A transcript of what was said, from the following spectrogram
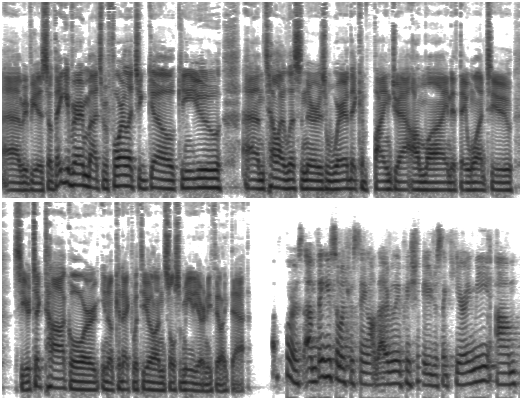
uh, review. So thank you very much. Before I let you go, can you um, tell our listeners where they can find you at online if they want to see your TikTok or you know connect with you on social media or anything like that? Of course. Um, thank you so much for saying all that. I really appreciate you just like hearing me. Um,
